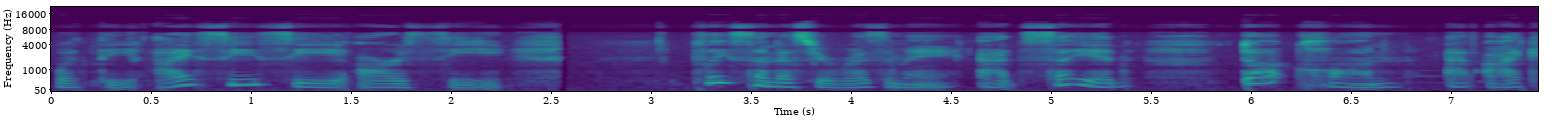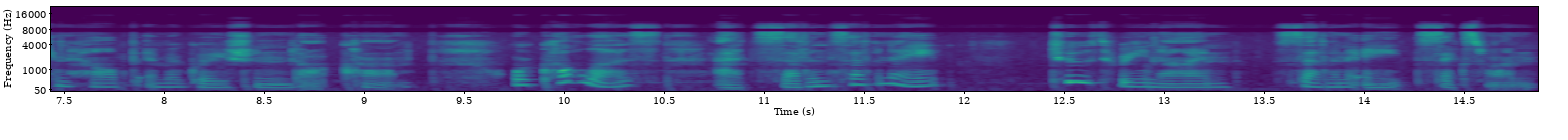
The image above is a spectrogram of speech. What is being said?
with the ICCRC. Please send us your resume at sayed.khan at icanhelpimmigration.com or call us at 778 239 7861.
